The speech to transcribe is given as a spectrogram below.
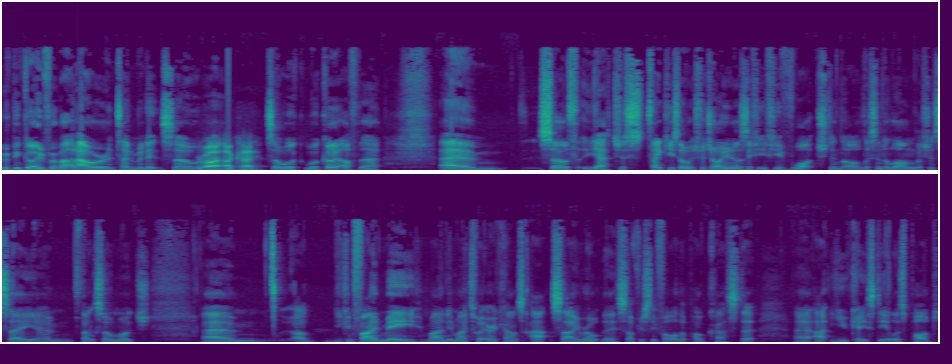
We've been going for about an hour and ten minutes, so uh, Right. Okay. so we'll we'll cut it off there. Um, so th- yeah, just thank you so much for joining us. If if you've watched and or listened along, I should say, um, thanks so much. Um, I'll, you can find me my my Twitter accounts at Cy wrote this. Obviously, follow the podcast at uh, at UK Steelers Pod.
